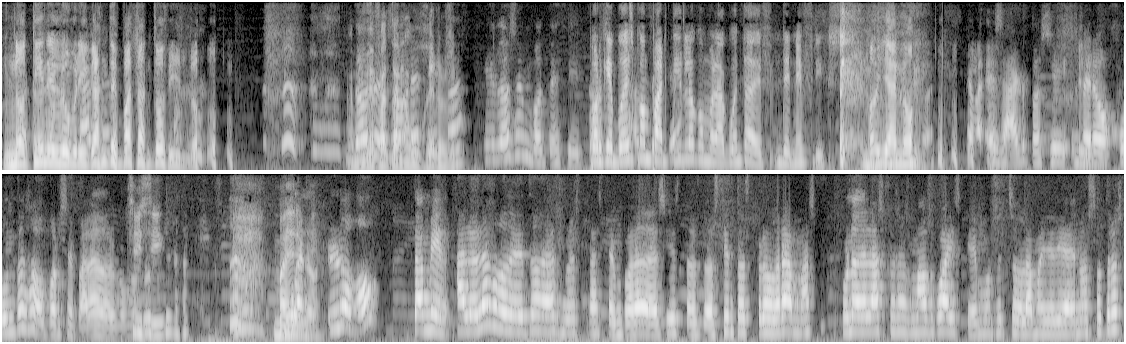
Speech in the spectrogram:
No Cuatro tiene lubricante lubricantes, para tanto dildo. A mí me faltan agujeros, ¿eh? Y dos en botecitos. Porque puedes Así compartirlo como la cuenta de, de Netflix. No, ya no. Exacto, sí, pero juntos o por separado. Como Sí, tú sí. bueno, mía. luego, también a lo largo de todas nuestras temporadas y estos 200 programas, una de las cosas más guays que hemos hecho la mayoría de nosotros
